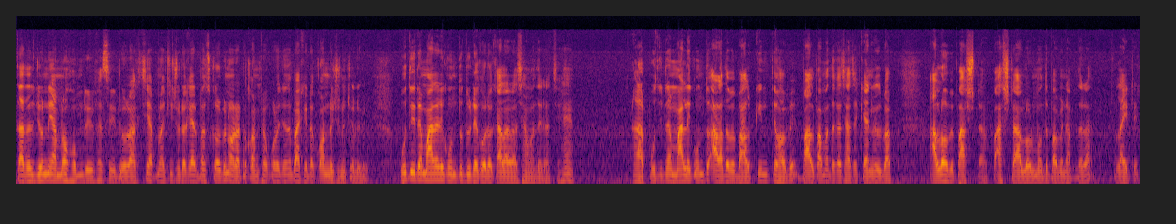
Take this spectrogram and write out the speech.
তাদের জন্যই আমরা হোম ডেলিভারি ফ্যাসিলিটিও রাখছি। আপনারা কিছু টাকা অ্যাডভান্স করবেন অর্ডারটা কনফার্ম করার জন্য বাকিটা কন্ডিশনে চলে যাবে। প্রতিটা মালের কিন্তু দুটা করে কালার আছে আমাদের কাছে হ্যাঁ? আর প্রতিটা মালে কিন্তু আলাদাভাবে বাল্ব কিনতে হবে। বাল্ব আমাদের কাছে আছে ক্যান্ডেল বাল্ব আলো হবে পাঁচটা। পাঁচটা আলোর মধ্যে পাবেন আপনারা লাইটের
